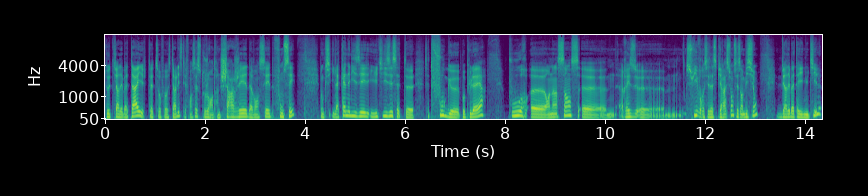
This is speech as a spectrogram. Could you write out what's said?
deux tiers des batailles, peut-être sauf à Austerlitz, les Français sont toujours en train de charger, d'avancer, de foncer. Donc il a canalisé, il utilisait cette, cette fougue populaire pour, en un sens, suivre ses aspirations, ses ambitions, vers des batailles inutiles,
